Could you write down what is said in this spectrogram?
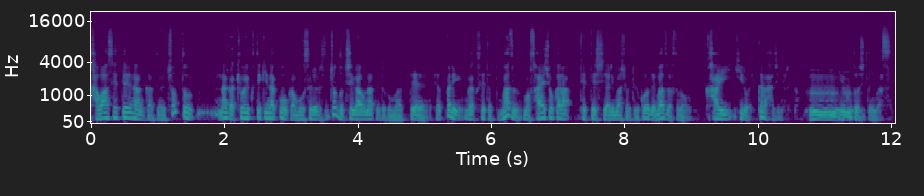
買わせてなんかっていうのはちょっとなんか教育的な効果も薄れるしちょっと違うなっていうところもあってやっぱり学生たちまずもう最初から徹底してやりましょうというところでまずはその貝拾いから始めるといううんことをしています。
